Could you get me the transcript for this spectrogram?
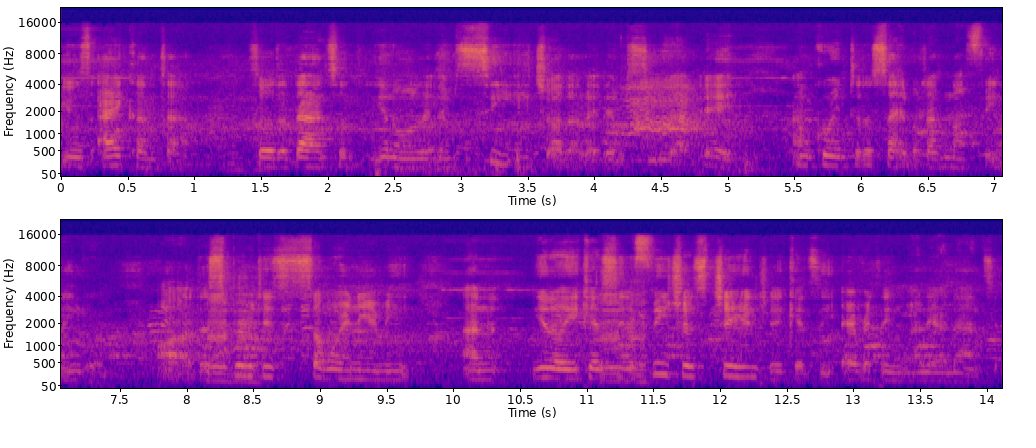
use eye contact. So the dance would, you know, let them see each other, let them see that, hey, I'm going to the side, but I'm not feeling good. Or the mm-hmm. spirit is somewhere near me. And, you know, you can see the mm-hmm. features change, you can see everything while they're dancing.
